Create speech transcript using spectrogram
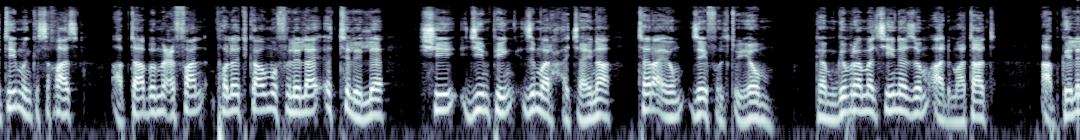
እቲ ምንቅስቓስ ኣብታ ብምዕፋን ፖለቲካዊ ምፍልላይ እትልለ ሺ ጂንፒንግ ዝመርሓ ቻይና ተራእዮም ዘይፈልጡ እዮም። ከም ግብረ መልሲ ነዞም ኣድማታት ኣብ ገለ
